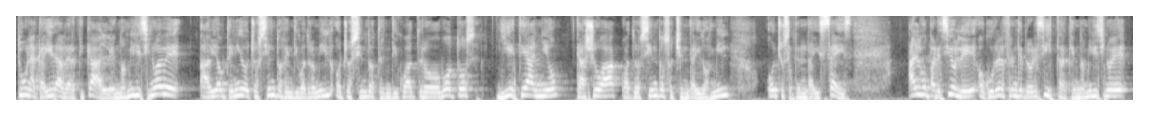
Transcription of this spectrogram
tuvo una caída vertical. En 2019 había obtenido 824.834 votos y este año cayó a 482.876. Algo parecido le ocurrió al Frente Progresista, que en 2019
